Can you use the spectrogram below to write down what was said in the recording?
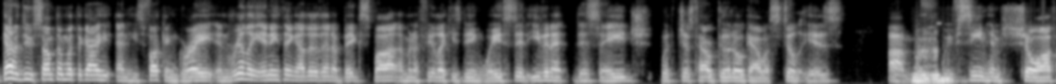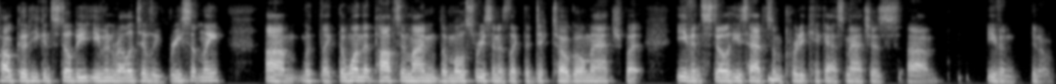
got to do something with the guy, and he's fucking great. And really, anything other than a big spot, I'm gonna feel like he's being wasted, even at this age, with just how good Ogawa still is. Um, mm-hmm. We've seen him show off how good he can still be, even relatively recently. Um, with like the one that pops in mind, the most recent is like the Dick Togo match, but even still, he's had some pretty kick-ass matches. Um, even you know,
